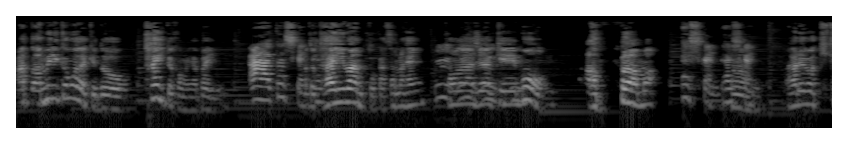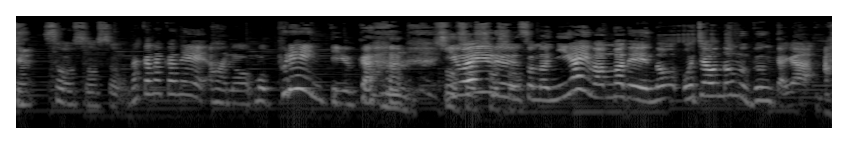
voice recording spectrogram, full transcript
あとアメリカもだけど、タイとかもやばいよ。ああ、確かに。あと台湾とかその辺、うん東南アジア系も、あっば甘。確かに、確かに。あれは危険。そうそうそう。なかなかね、あの、もうプレインっていうか、いわゆるその苦いまんまでのお茶を飲む文化があん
